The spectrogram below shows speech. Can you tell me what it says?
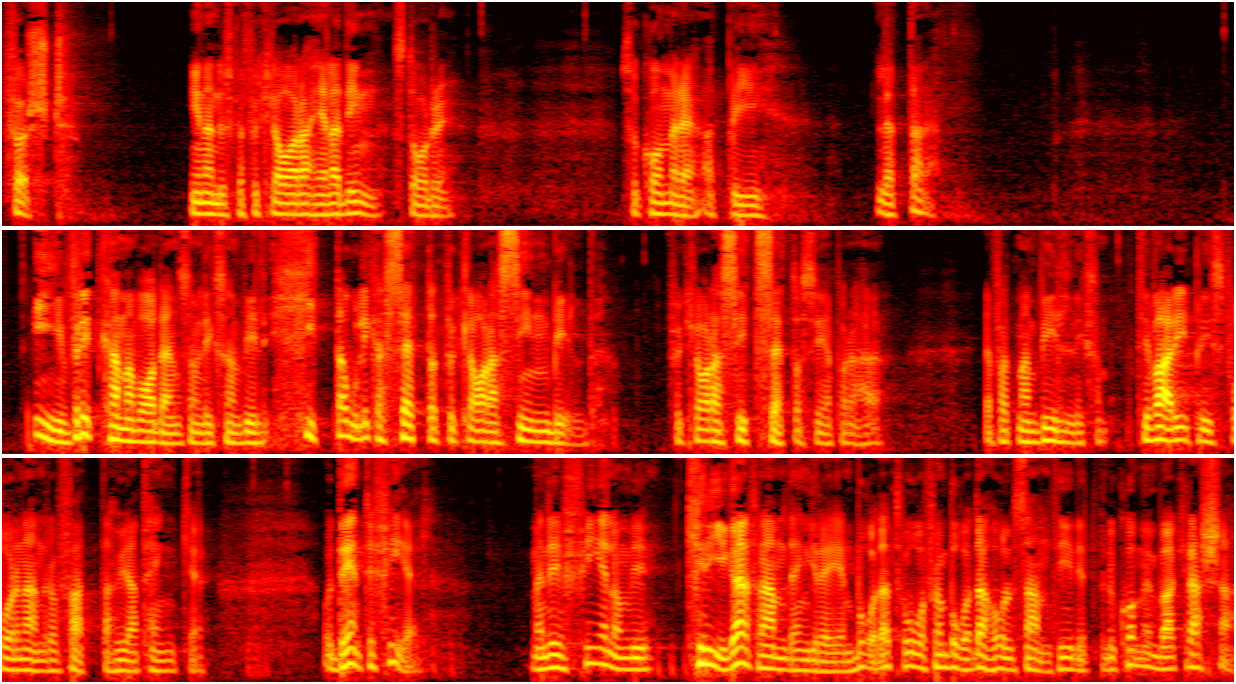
först, innan du ska förklara hela din story, så kommer det att bli lättare. Ivrigt kan man vara den som liksom vill hitta olika sätt att förklara sin bild, förklara sitt sätt att se på det här. Därför att man vill liksom till varje pris få den andra att fatta hur jag tänker. Och det är inte fel. Men det är fel om vi krigar fram den grejen, båda två från båda håll samtidigt, för du kommer bara krascha.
